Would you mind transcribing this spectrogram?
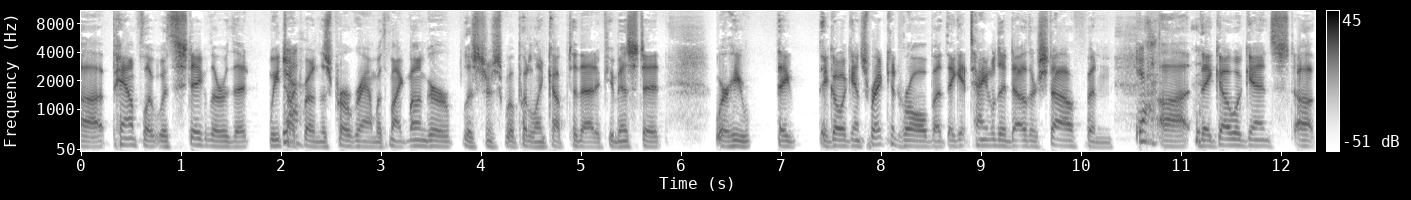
uh, pamphlet with Stigler that we yeah. talked about in this program with Mike Munger. Listeners, we'll put a link up to that if you missed it, where he they they go against rent control, but they get tangled into other stuff, and yeah. uh, they go against uh,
